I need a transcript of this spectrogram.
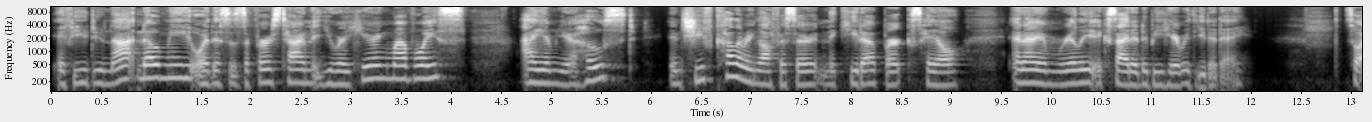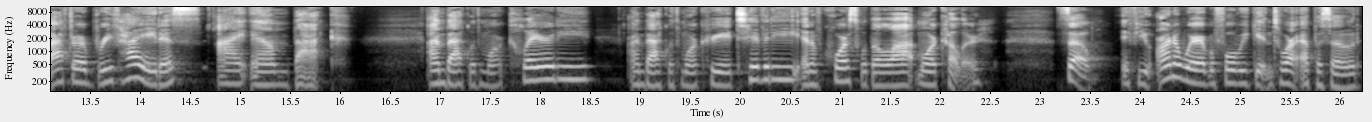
If you do not know me or this is the first time that you are hearing my voice, I am your host and Chief Coloring Officer, Nikita Burks Hale, and I am really excited to be here with you today. So after a brief hiatus, I am back. I'm back with more clarity. I'm back with more creativity and of course with a lot more color. So if you aren't aware before we get into our episode,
